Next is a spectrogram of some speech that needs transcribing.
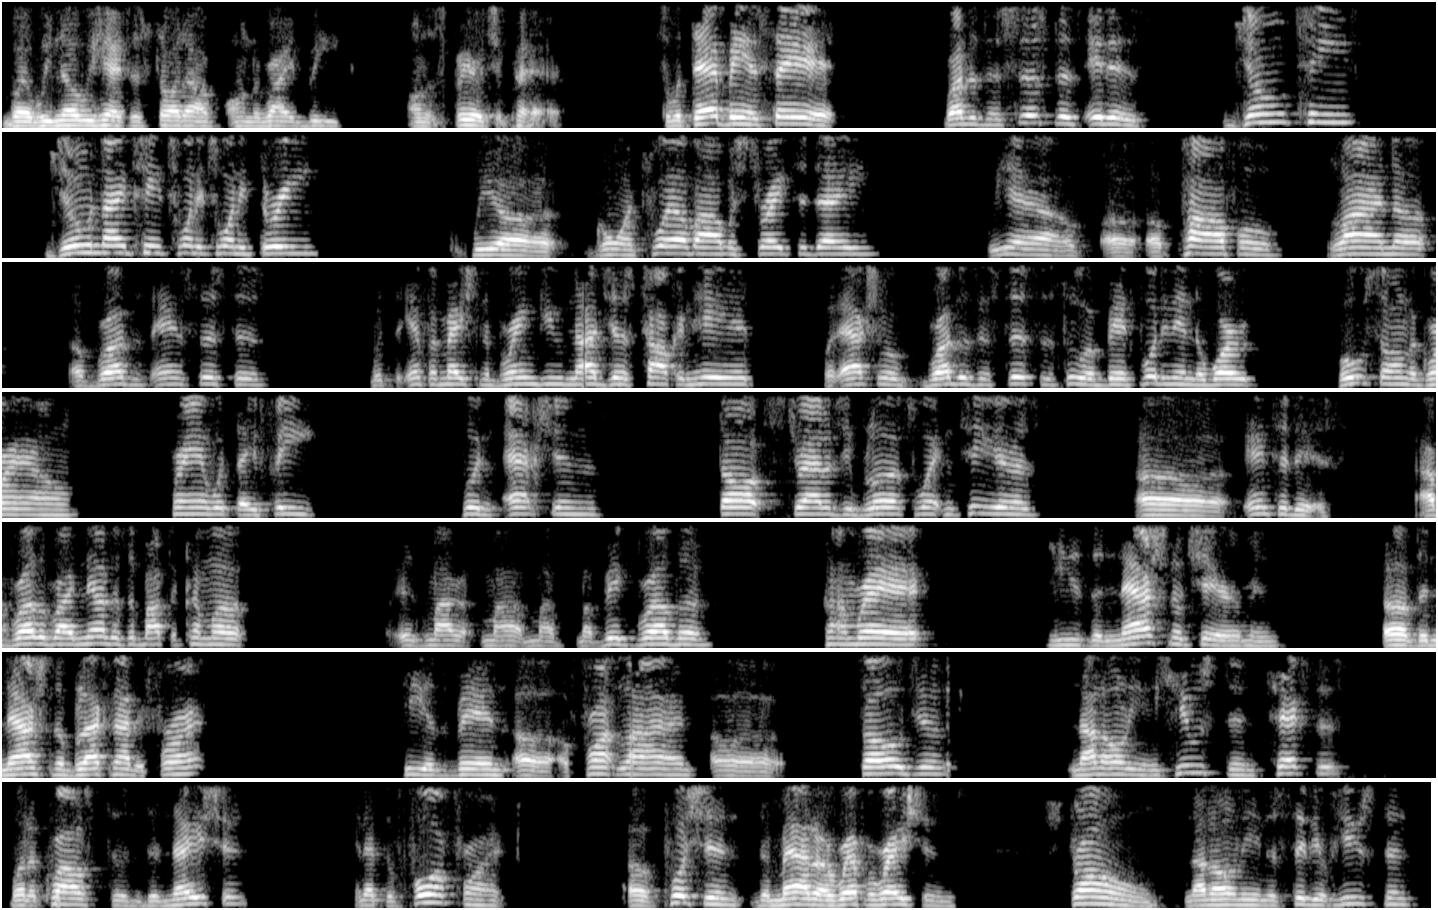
but we know we had to start off on the right beat on the spiritual path. So with that being said, brothers and sisters, it is Juneteenth, June 19, 2023. We are going 12 hours straight today. We have a, a powerful lineup of brothers and sisters with the information to bring you, not just talking heads, but actual brothers and sisters who have been putting in the work, boots on the ground, praying with their feet, putting actions, thoughts, strategy, blood, sweat, and tears uh, into this. Our brother right now that's about to come up is my my my, my big brother, comrade. He's the national chairman of the National Black United Front. He has been a frontline uh, soldier, not only in Houston, Texas, but across the, the nation, and at the forefront of pushing the matter of reparations strong, not only in the city of Houston,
